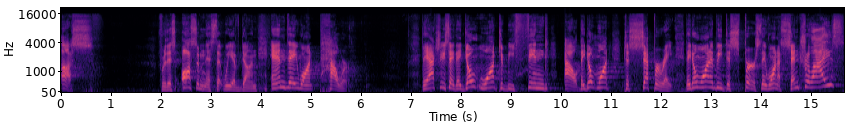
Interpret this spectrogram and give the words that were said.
us for this awesomeness that we have done, and they want power. They actually say they don't want to be thinned out. They don't want to separate. They don't want to be dispersed. They want to centralize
